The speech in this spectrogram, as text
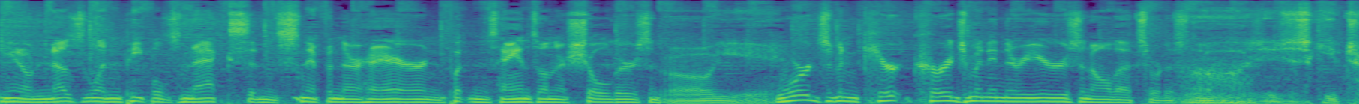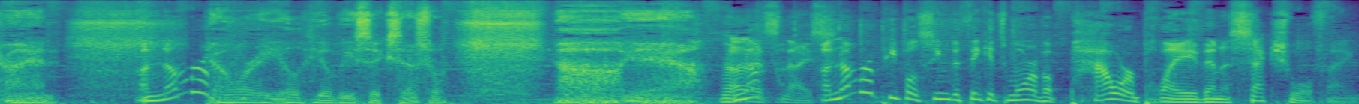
you know, nuzzling people's necks and sniffing their hair and putting his hands on their shoulders and oh yeah, words of encouragement in their ears and all that sort of stuff. Oh, you just keep trying. A number of Don't worry, he'll he'll be successful. Oh yeah, a oh, nu- that's nice. A number of people seem to think it's more of a power play than a sexual thing.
